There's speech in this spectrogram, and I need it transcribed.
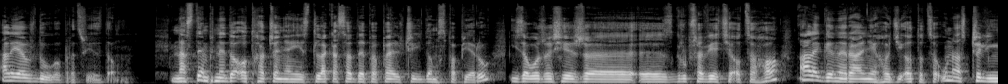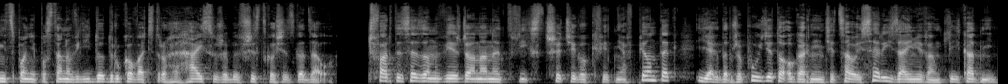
ale ja już długo pracuję z domu. Następne do odhaczenia jest La Casa de Papel, czyli Dom z Papieru i założę się, że y, z grubsza wiecie o co ho, ale generalnie chodzi o to co u nas, czyli nic po nie postanowili dodrukować trochę hajsu, żeby wszystko się zgadzało. Czwarty sezon wjeżdża na Netflix 3 kwietnia w piątek i jak dobrze pójdzie, to ogarnięcie całej serii zajmie Wam kilka dni.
